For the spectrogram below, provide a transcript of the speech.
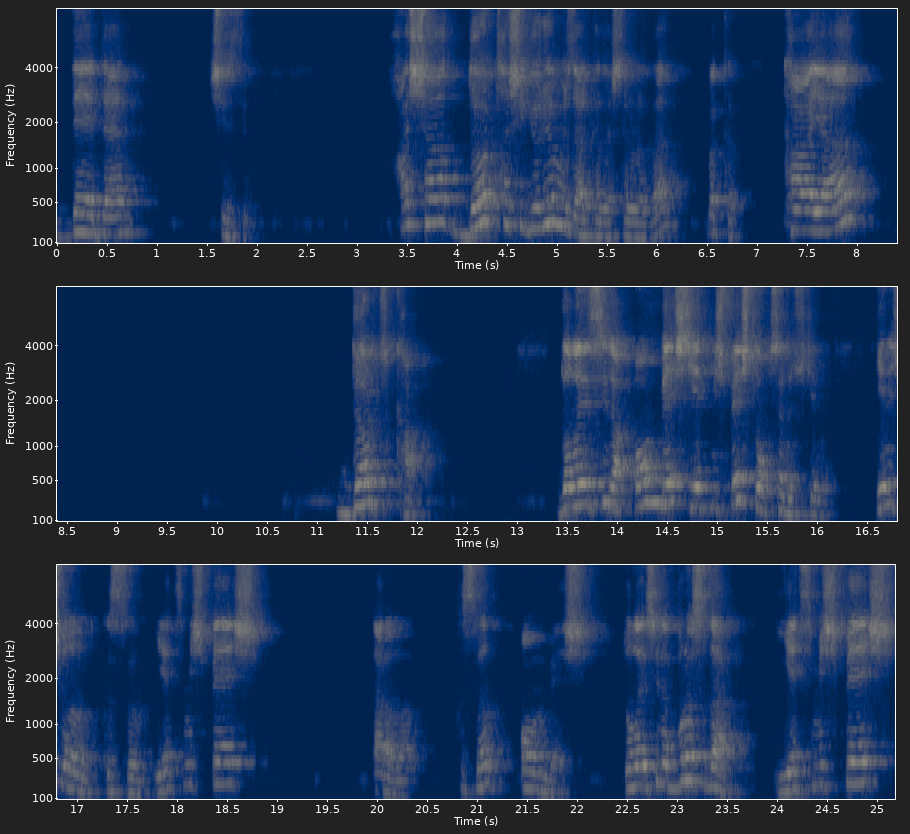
D'den çizdim. Haşa 4 taşı görüyor muyuz arkadaşlar orada? Bakın K'ya 4K. Dolayısıyla 15, 75, 90 üçgeni. Geniş olan kısım 75, dar olan kısım 15. Dolayısıyla burası da 75,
